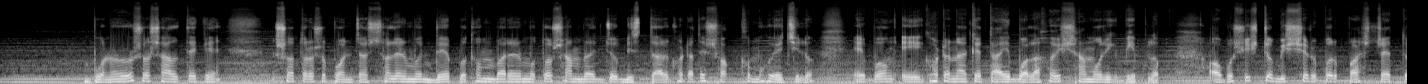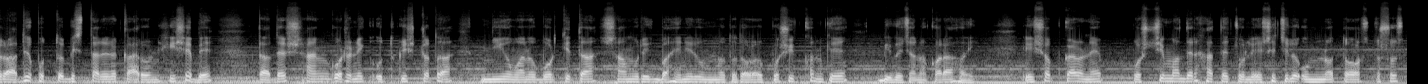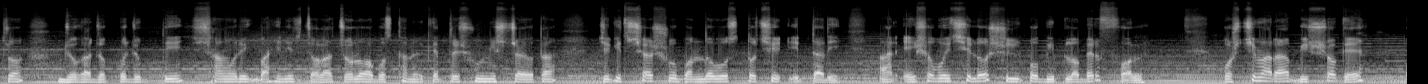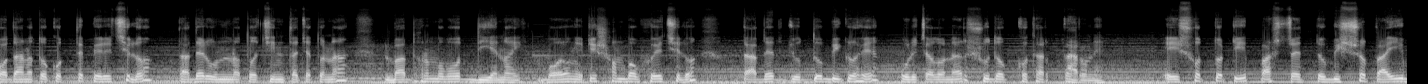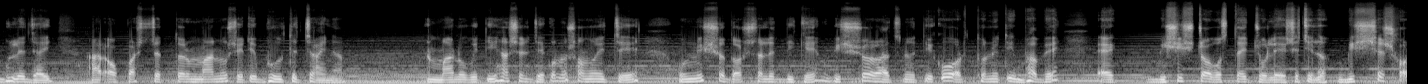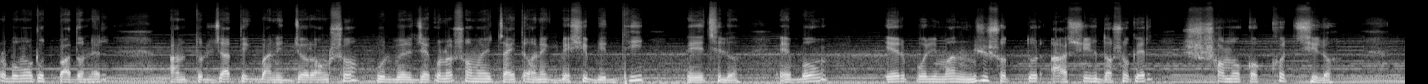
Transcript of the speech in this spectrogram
পনেরোশো সাল থেকে সতেরোশো পঞ্চাশ সালের মধ্যে প্রথমবারের মতো সাম্রাজ্য বিস্তার ঘটাতে সক্ষম হয়েছিল এবং এই ঘটনাকে তাই বলা হয় সামরিক বিপ্লব। অবশিষ্ট বিশ্বের উপর পাশ্চাত্যের আধিপত্য বিস্তারের কারণ হিসেবে তাদের সাংগঠনিক উৎকৃষ্টতা, নিয়মানুবর্তিতা, সামরিক বাহিনীর উন্নততর প্রশিক্ষণকে বিবেচনা করা হয়। এসব কারণে পশ্চিমাদের হাতে চলে এসেছিল উন্নত অস্ত্রশস্ত্র, যোগাযোগ প্রযুক্তি, সামরিক বাহিনীর চলাচল অবস্থানের ক্ষেত্রে সুনিশ্চয়তা, চিকিৎসার সুবন্দোবস্ত ইত্যাদি। আর এইসবই ছিল শিল্প বিপ্লবের ফল। পশ্চিমারা বিশ্বকে পদানত করতে পেরেছিল, তাদের উন্নত চিন্তা চেতনা বা ধর্মবোধ দিয়ে নয়, বরং এটি সম্ভব হয়েছিল তাদের যুদ্ধবিগ্রহে পরিচালনার সুদক্ষতার কারণে। এই সত্যটি পাশ্চাত্য বিশ্ব প্রায়ই ভুলে যায়, আর অপাশ্চাত্যের মানুষ এটি ভুলতে চায় না। মানব ইতিহাসের যে কোনো সময়ের চেয়ে উনিশশো দশ সালের দিকে বিশ্ব রাজনৈতিক ও অর্থনৈতিকভাবে এক বিশিষ্ট অবস্থায় চলে এসেছিল। বিশ্বের সর্বমোট উৎপাদনের আন্তর্জাতিক বাণিজ্যর অংশ পূর্বের যে কোনো সময়ের চাইতে অনেক বেশি বৃদ্ধি পেয়েছিল এবং এর পরিমাণ উনিশশো সত্তর আশির দশকের সমকক্ষ ছিল।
